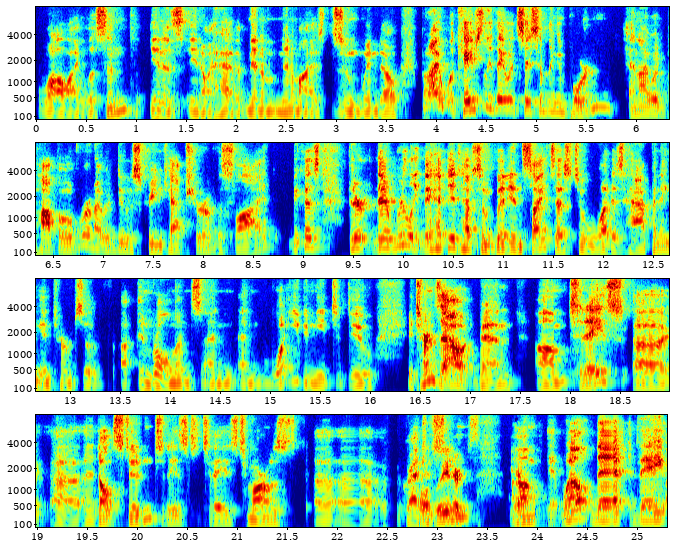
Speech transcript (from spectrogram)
while I listened in as you know I had a minim, minimized Zoom window, but I occasionally they would say something important and I would pop over and I would do a screen capture of the slide because they're they're really they had, did have some good insights as to what is happening in terms of uh, enrollments and and what you need to do. It turns out Ben um, today's uh, uh, adult student today's today's tomorrow's uh, uh, graduate leaders. Yeah. Um, it, well, they, they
